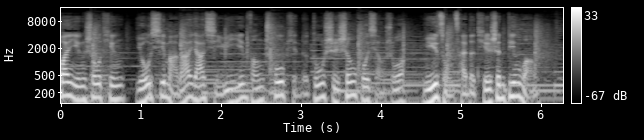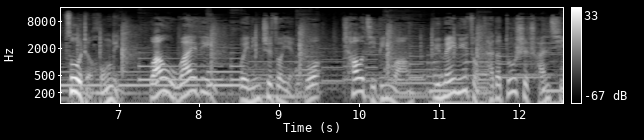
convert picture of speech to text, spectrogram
欢迎收听由喜马拉雅喜韵音房出品的都市生活小说《女总裁的贴身兵王》，作者红礼，玩五 YV 为您制作演播。超级兵王与美女总裁的都市传奇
